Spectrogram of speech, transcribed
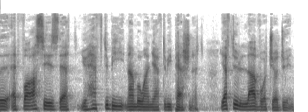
the advice is that you have to be number one, you have to be passionate. You have to love what you're doing.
